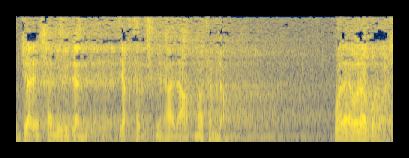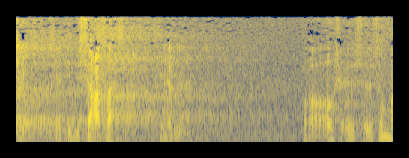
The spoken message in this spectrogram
وجاء إنسان يريد أن يقتبس منها نار ما تمنعه. ولا ولا يضرها شيء. يأتي بسعفة أو ثم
